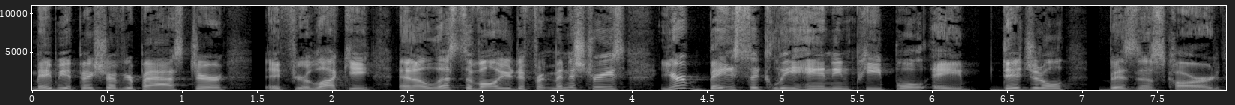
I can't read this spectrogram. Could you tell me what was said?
maybe a picture of your pastor, if you're lucky, and a list of all your different ministries, you're basically handing people a digital business card,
